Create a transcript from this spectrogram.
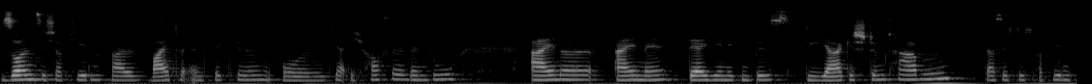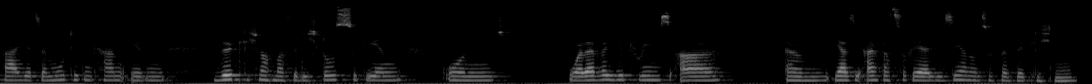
sollen sich auf jeden Fall weiterentwickeln. Und ja, ich hoffe, wenn du eine, eine derjenigen bist, die ja gestimmt haben, dass ich dich auf jeden Fall jetzt ermutigen kann, eben wirklich nochmal für dich loszugehen und whatever your dreams are, ähm, ja, sie einfach zu realisieren und zu verwirklichen.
